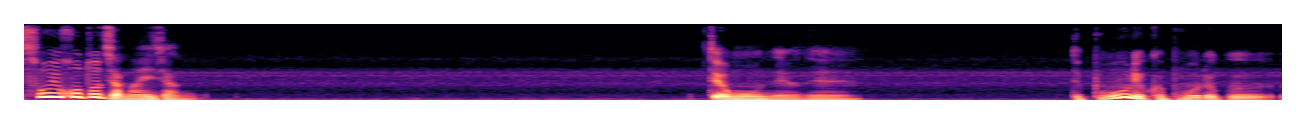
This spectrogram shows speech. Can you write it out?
そういうことじゃないじゃんって思うんだよね。で暴力は暴力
